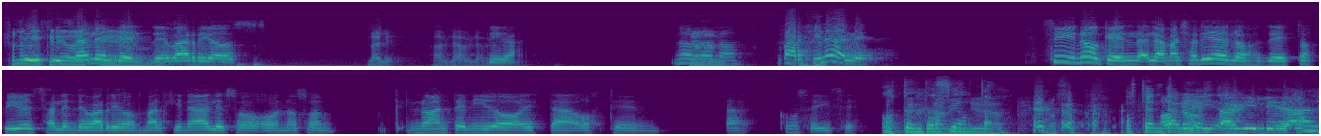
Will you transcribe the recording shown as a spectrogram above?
Yo lo Sí, que sí, creo salen es de, que... de barrios, Dale, habla, habla, habla. diga. No, No, no, marginales. Sí, no, que la, la mayoría de los de estos pibes salen de barrios marginales o, o no son, no han tenido esta ostenta, ¿cómo se dice? Ostentación. Estabilidad, no sé. Ostentabilidad. Ostentabilidad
